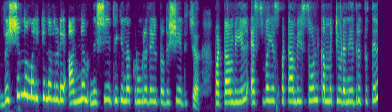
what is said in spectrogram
വിശന്നു മരിക്കുന്നവരുടെ അന്നം നിഷേധിക്കുന്ന ക്രൂരതയിൽ പ്രതിഷേധിച്ച് പട്ടാമ്പിയിൽ S Y S Pattambi zone കമ്മിറ്റിയുടെ നേതൃത്വത്തിൽ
